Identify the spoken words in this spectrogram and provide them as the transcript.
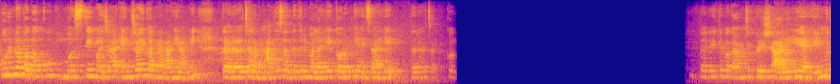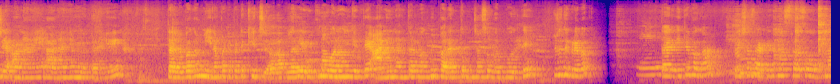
पूर्ण बघा. खूप मस्ती मजा एन्जॉय करणार आहे आम्ही. तर चला मग आता सध्या तरी मला हे करून घ्यायचं आहे. तर चला करू. तर इथे बघा आमची प्रेशा आलेली आहे. म्हणजे आणाने आणाने मिळत आहे. तर बघा मी ना पटापट खिच आपलं हे उपमा बनवून घेते आणि नंतर मग मी परत तुमच्यासोबत बोलते. तुझं तिकडे बघ. तर इथे बघा प्रेशासाठी ना मस्त असं उपमा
